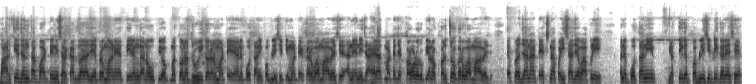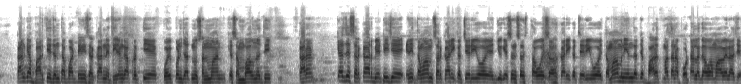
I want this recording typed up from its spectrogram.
ભારતીય જનતા પાર્ટીની સરકાર દ્વારા જે પ્રમાણે તિરંગાનો ઉપયોગ મતોના ધ્રુવીકરણ માટે અને પોતાની પબ્લિસિટી માટે કરવામાં આવે છે અને એની જાહેરાત માટે જે કરોડો રૂપિયાનો ખર્ચો કરવામાં આવે છે, એ પ્રજાના ટેક્સના પૈસા જે વાપરી અને પોતાની વ્યક્તિગત પબ્લિસિટી કરે છે. કારણ કે આ ભારતીય જનતા પાર્ટીની સરકારને તિરંગા પ્રત્યે કોઈ પણ જાતનું સન્માન કે સંભાવ નથી. કારણ કે આ જે સરકાર બેઠી છે, એની તમામ સરકારી કચેરીઓ હોય એજ્યુકેશન સંસ્થા હોય સહકારી કચેરી હોય તમામની અંદર જે ભારત માતાના ફોટા લગાવવામાં આવેલા છે,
